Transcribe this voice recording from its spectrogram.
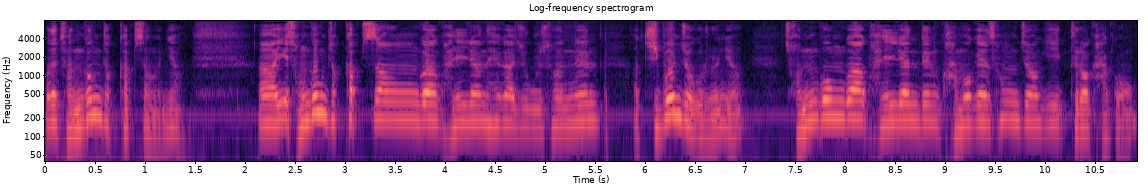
그다음 전공 적합성은요. 어, 이게 전공 적합성과 관련해 가지고서는 어, 기본적으로는요. 전공과 관련된 과목의 성적이 들어가고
